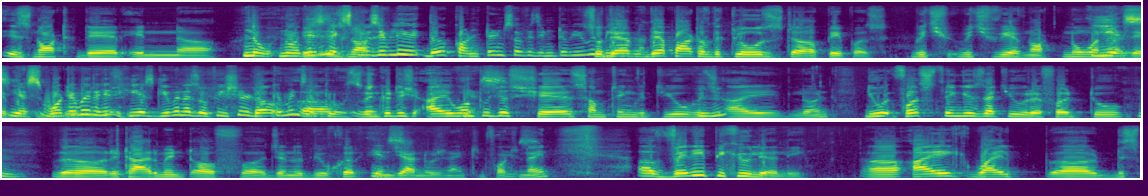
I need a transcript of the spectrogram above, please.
is not there in. Uh, No, no, this is- is is not- exclusively the contents of his interview so they are they are part of the closed uh, papers, which which we have not. No one has Yes, yes. Whatever he, he has given as official Now, documents uh, are closed. Venkatesh, I want to Yes. Mm-hmm. just share something with you, which I learned. You first thing is that you referred to the retirement of uh, General Bucher in Hmm. January 1949. Uh, very peculiarly, I while uh, dis-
